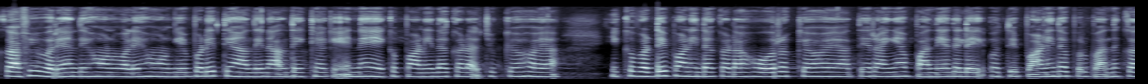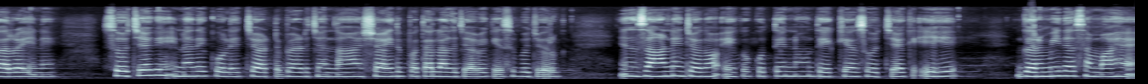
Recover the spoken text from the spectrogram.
ਕਾਫੀ ਵਰਿਆਂ ਦੇ ਹੋਣ ਵਾਲੇ ਹੋਣਗੇ। ਬੜੇ ਧਿਆਨ ਦੇ ਨਾਲ ਦੇਖਿਆ ਕਿ ਇਹਨੇ ਇੱਕ ਪਾਣੀ ਦਾ ਘੜਾ ਚੁੱਕਿਆ ਹੋਇਆ ਇੱਕ ਵੱਡੇ ਪਾਣੀ ਦਾ ਘੜਾ ਹੋਰ ਰੱਖਿਆ ਹੋਇਆ ਤੇ ਰਾਈਆਂ ਪਾਉਂਦਿਆਂ ਦੇ ਲਈ ਉੱਥੇ ਪਾਣੀ ਦਾ ਪ੍ਰਬੰਧ ਕਰ ਰਹੇ ਨੇ। ਸੋਚਿਆ ਕਿ ਇਹਨਾਂ ਦੇ ਕੋਲੇ ਝੱਟ ਬੈਠ ਜਾਂਦਾ ਹਾਂ, ਸ਼ਾਇਦ ਪਤਾ ਲੱਗ ਜਾਵੇ ਕਿ ਇਸ ਬਜ਼ੁਰਗ ਇਨਸਾਨ ਨੇ ਜਦੋਂ ਇੱਕ ਕੁੱਤੇ ਨੂੰ ਦੇਖਿਆ, ਸੋਚਿਆ ਕਿ ਇਹ ਗਰਮੀ ਦਾ ਸਮਾਂ ਹੈ,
